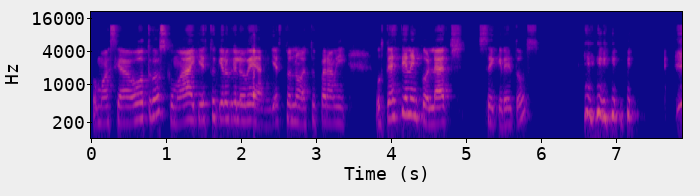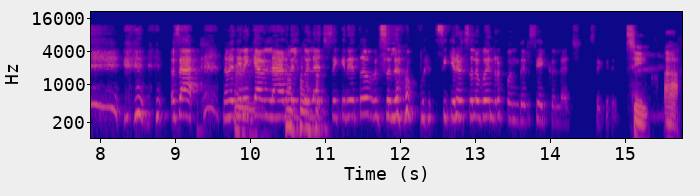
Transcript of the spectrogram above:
como hacia otros, como, ay, que esto quiero que lo vean, y esto no, esto es para mí. ¿Ustedes tienen collage secretos? O sea, no me tienen que hablar del collage secreto, pero solo, pues, si quieren, solo pueden responder si hay collage secreto. Sí, ah,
